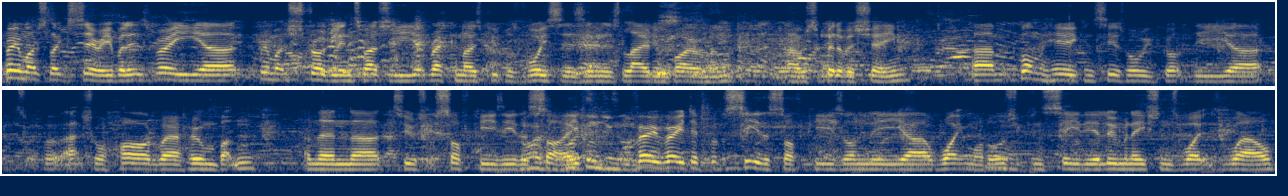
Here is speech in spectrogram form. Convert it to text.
very much like Siri, but it's very, uh, very much struggling to actually recognise people's voices in this loud environment, uh, which is a bit of a shame. Um, bottom here you can see as well we've got the uh, sort of actual hardware home button and then uh, two sort of soft keys either side. Very, very difficult to see the soft keys on the uh, white models. You can see the illumination's white as well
